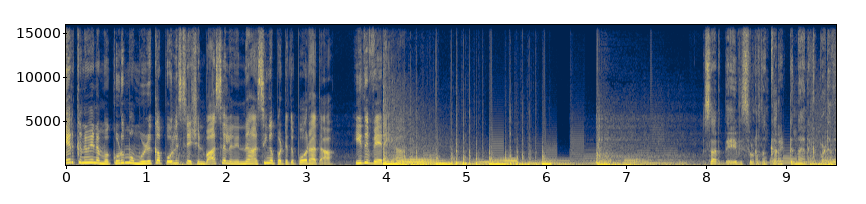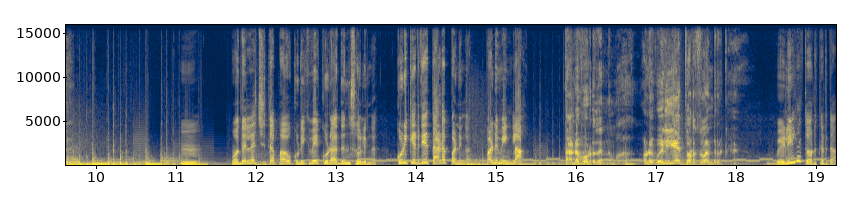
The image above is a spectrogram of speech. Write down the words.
ஏற்கனவே நம்ம குடும்பம் முழுக்க போலீஸ் ஸ்டேஷன் வாசல்ல நின்னு அசிங்கப்பட்டது போறாதா? இது வேறயா? சார் தேவி சொல்றதும் கரெக்ட் தான் எனக்கு படுது. ம் முதல்ல சித்தப்பாவை குடிக்கவே கூடாதுன்னு சொல்லுங்க. குடிக்கிறதே தடை பண்ணுங்க. பண்ணுவீங்களா? தடை போடுறது என்னம்மா? அவனை வெளியே துரத்தலான் இருக்க வெளியில துரத்துறதா?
